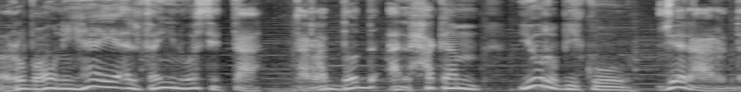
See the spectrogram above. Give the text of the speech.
ربع نهائي 2006 تردد الحكم يربك جيرارد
